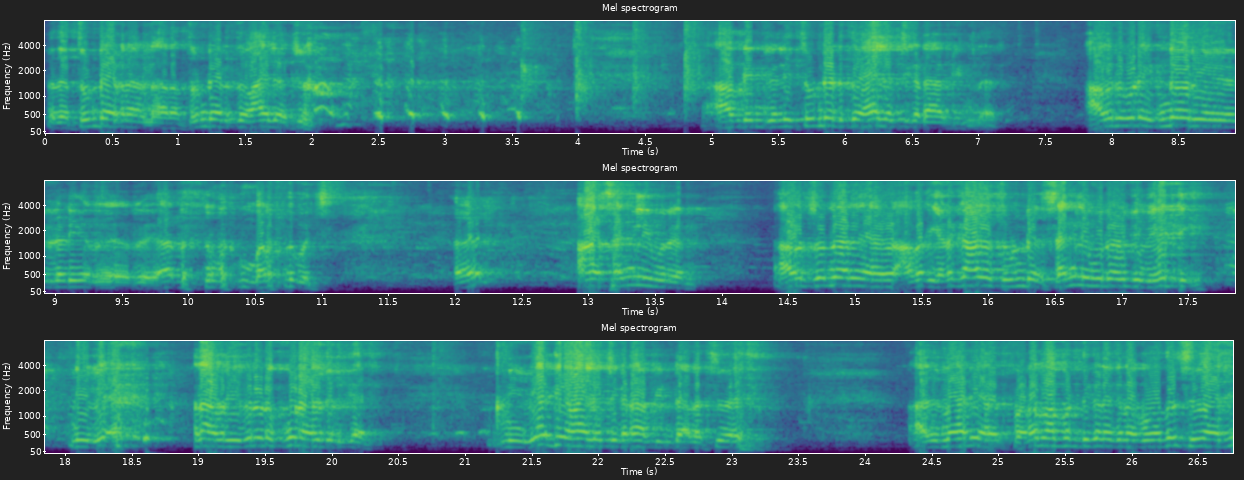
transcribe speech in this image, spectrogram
அந்த துண்டு எடுறான் துண்டு எடுத்து வாயில் வச்சுக்கோ. அப்படின்னு சொல்லி துண்டு எடுத்து வாயில் வச்சுக்கடா அப்படின்னாரு. அவரு கூட இன்னொரு நடிகர் மறந்து போச்சு. ஆ? சங்கிலி முருகன். அவர் சொன்னாரு அவர் எனக்காக துண்டு சங்கிலி முருகனுக்கு வேட்டி. நீ வே ஆனா அவர் இவரோட கூட இருக்காரு நீ வேட்டி வாயில் வச்சுக்கடா அப்படின்ட்டார் சிவாஜி. அது மாதிரி அவர் படமா படுத்து கிடக்கிற போது சிவாஜி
